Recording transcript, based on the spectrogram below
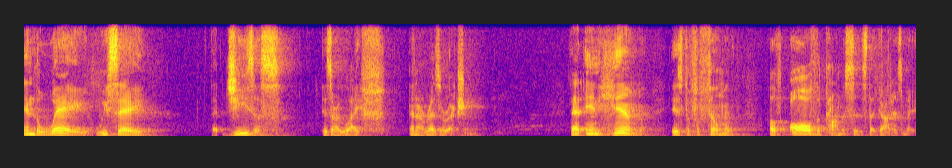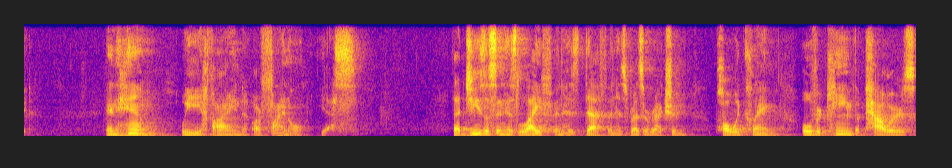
in the way, we say that Jesus is our life and our resurrection. That in Him is the fulfillment of all the promises that God has made. In Him, we find our final yes. That Jesus, in His life and His death and His resurrection, Paul would claim, overcame the powers,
